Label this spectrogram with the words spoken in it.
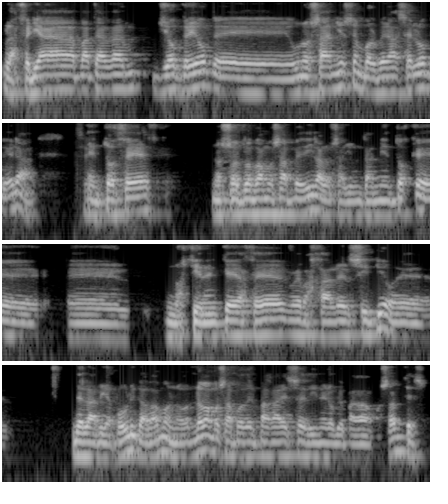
la feria va a tardar, yo creo que unos años en volver a ser lo que era. Entonces, nosotros vamos a pedir a los ayuntamientos que eh, nos tienen que hacer rebajar el sitio. Eh, de la vía pública, vamos, no, no vamos a poder pagar ese dinero que pagábamos antes.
